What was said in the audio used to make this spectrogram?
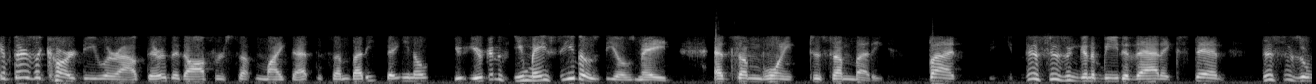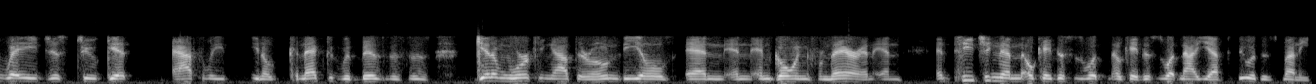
if there's a car dealer out there that offers something like that to somebody, that you know you, you're going to you may see those deals made at some point to somebody, but this isn't going to be to that extent. This is a way just to get athletes, you know, connected with businesses, get them working out their own deals, and and and going from there, and and and teaching them, okay, this is what okay, this is what now you have to do with this money,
